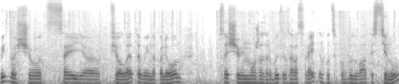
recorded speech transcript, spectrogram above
Видно, що цей е, фіолетовий Наполеон, все, що він може зробити зараз в рейтингу, це побудувати стіну.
